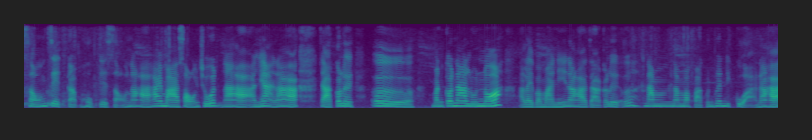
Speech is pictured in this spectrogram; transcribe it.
627 กับ 672 นะคะ ให้มา 2 ชุดนะคะ อันเนี้ยนะคะ จากก็เลย เออ มันก็น่าลุ้นเนาะอะไรประมาณนี้นะคะ จากก็เลยเออนำนำมาฝากเพื่อนๆดีกว่านะคะ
